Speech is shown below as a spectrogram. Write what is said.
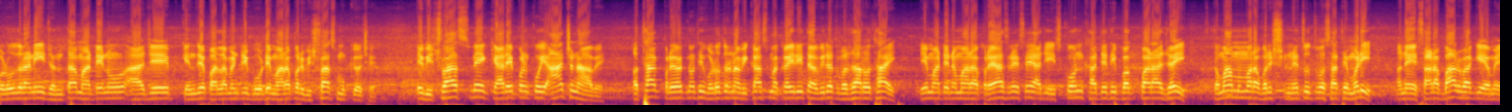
વડોદરાની જનતા માટેનું આ જે કેન્દ્રીય પાર્લામેન્ટરી બોર્ડે મારા પર વિશ્વાસ મૂક્યો છે, એ વિશ્વાસને ક્યારેય પણ કોઈ આંચ ના આવે, અથાગ પ્રયત્નોથી વડોદરાના વિકાસમાં કઈ રીતે અવિરત વધારો થાય, એ માટેના મારા પ્રયાસ રહેશે. આજે ઇસ્કોન ખાતેથી પગપાળા જઈ તમામ અમારા વરિષ્ઠ નેતૃત્વ સાથે મળી અને સાડા બાર વાગે અમે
